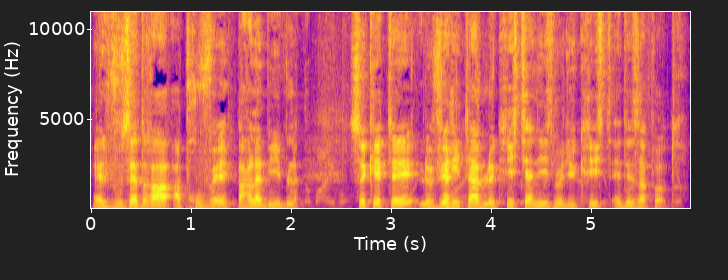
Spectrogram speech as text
Elle vous aidera à prouver, par la Bible, ce qu'était le véritable christianisme du Christ et des apôtres.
